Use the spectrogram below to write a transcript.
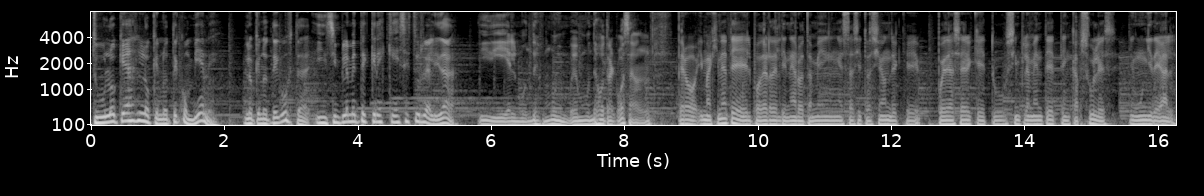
tú bloqueas lo que no te conviene, lo que no te gusta, y simplemente crees que esa es tu realidad. Y el mundo es muy, el mundo es otra cosa. ¿no? Pero imagínate el poder del dinero también esta situación de que puede hacer que tú simplemente te encapsules en un ideal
